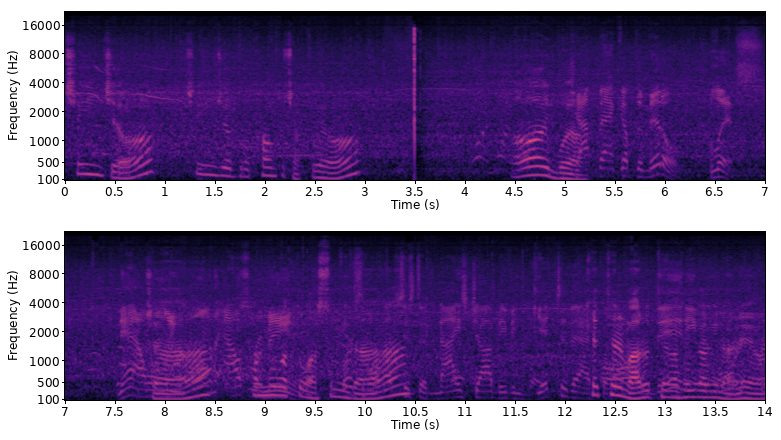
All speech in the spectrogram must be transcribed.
체인지업. 체인지업으로 카운트 잡고요. 아이, 뭐야. 자, only one out 3루가 remaining. 또 왔습니다. ball. 마르테가 생각이 나네요.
